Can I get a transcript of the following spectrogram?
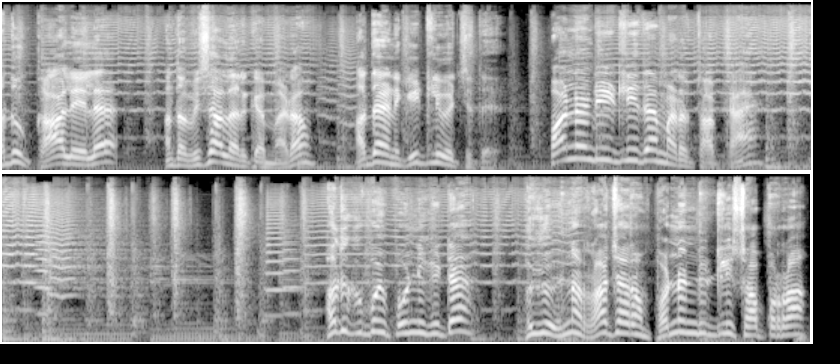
அதுவும் காலையில அந்த விசாலம் இருக்கேன் மேடம். அதான் எனக்கு இட்லி வச்சது. பன்னெண்டு இட்லி தான் மேடம் சாப்பிட்டேன். அதுக்கு போய் பொண்ணுகிட்ட ஐயோ என்ன ராஜாராம் பன்னெண்டு இட்லி சாப்பிட்றான்?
